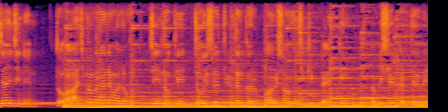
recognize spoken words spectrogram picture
जय जिनेन। तो आज मैं बनाने वाला हूँ जैनों के चौबीसवें तीर्थंकर महावीर स्वामी जी की पेंटिंग अभिषेक करते हुए।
